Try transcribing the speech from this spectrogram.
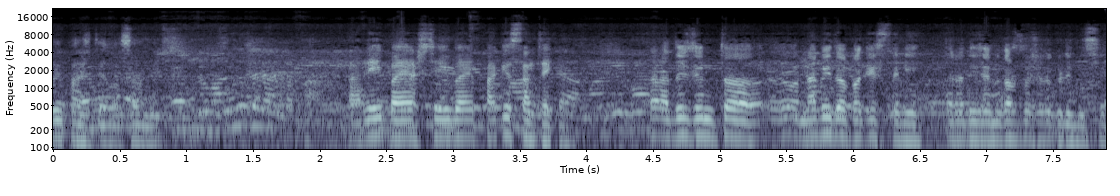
ওই পাশ দিয়ে আছে অনেক। আর এই ভাই আসছে এই ভাই পাকিস্তান থেকে। তারা দুইজন তো নাবিদ পাকিস্তানি তারা দুইজন গল্প শুরু করে দিচ্ছে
